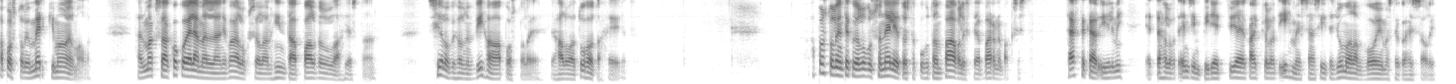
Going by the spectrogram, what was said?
Apostoli on merkki maailmalla. Hän maksaa koko elämällään ja vaelluksellaan hintaa palvelulahjastaan. Sieluvihollinen vihaa apostoleja ja haluaa tuhota heidät. Apostolien tekojen luvussa 14 puhutaan Paavalista ja Barnabaksesta. Tästä käy ilmi, että he olivat ensin pidettyjä ja kaikki olivat ihmeissään siitä Jumalan voimasta, joka heissä oli,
